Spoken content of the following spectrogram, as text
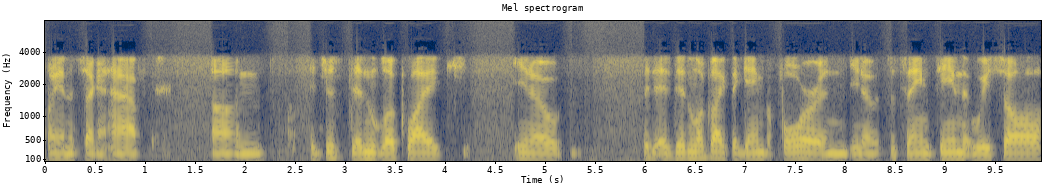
20 in the second half. Um, it just didn't look like, you know, it, it didn't look like the game before, and you know, it's the same team that we saw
